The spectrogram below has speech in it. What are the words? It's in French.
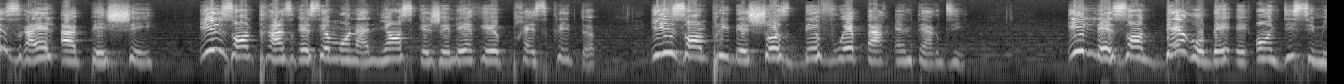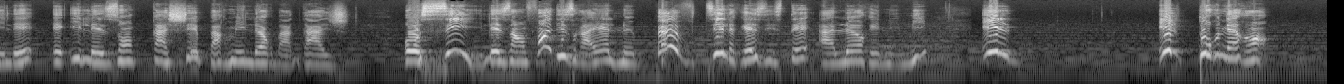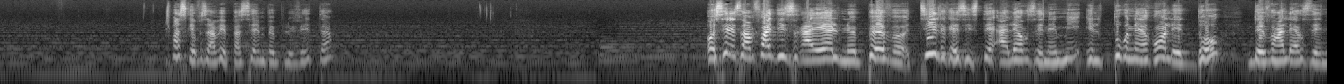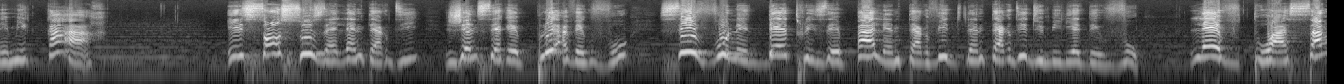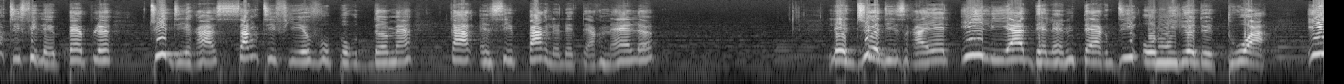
Israël a péché. Ils ont transgressé mon alliance que je leur ai prescrite. Ils ont pris des choses dévouées par interdit. Ils les ont dérobées et ont dissimulées et ils les ont cachées parmi leurs bagages. Aussi, les enfants d'Israël ne peuvent-ils résister à leurs ennemis ils, ils tourneront. Je pense que vous avez passé un peu plus vite. Hein? Aussi, les enfants d'Israël ne peuvent-ils résister à leurs ennemis? Ils tourneront les dos devant leurs ennemis car ils sont sous l'interdit. Je ne serai plus avec vous si vous ne détruisez pas l'interdit du milieu de vous. Lève-toi, sanctifie le peuple. Tu diras, sanctifiez-vous pour demain, car ainsi parle l'Éternel. Les dieux d'Israël, il y a de l'interdit au milieu de toi.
